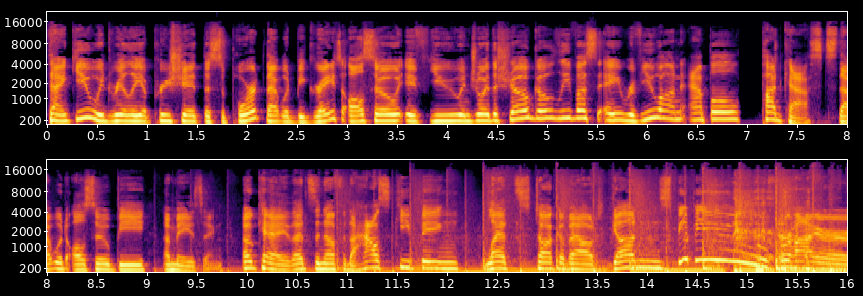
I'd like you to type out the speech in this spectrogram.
Thank you. We'd really appreciate the support. That would be great. Also, if you enjoy the show, go leave us a review on Apple podcasts. That would also be amazing. Okay, that's enough of the housekeeping. Let's talk about guns. Pew pew for hire.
